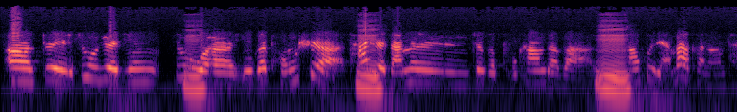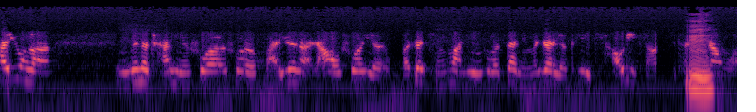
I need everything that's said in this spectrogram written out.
啊，对，就月经，我有个同事，他嗯。是咱们这个普康的吧，嗯。普康会员吧，可能他用了你们的产品说，说是怀孕了，然后说也我这情况就是说在你们这儿也可以调理调理，他就嗯。让我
